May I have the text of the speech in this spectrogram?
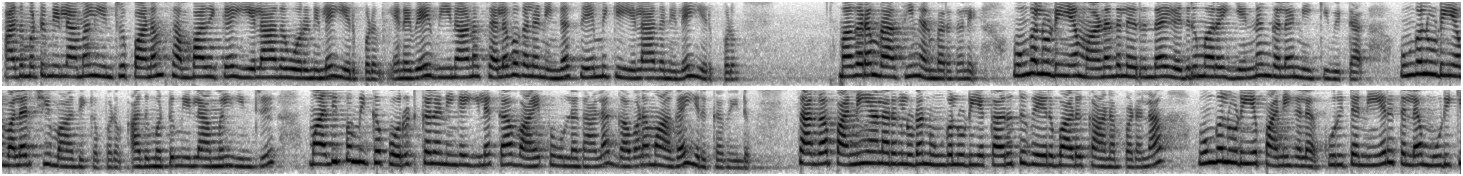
அது மட்டும் இல்லாமல் இன்று பணம் சம்பாதிக்க இயலாத ஒரு நிலை ஏற்படும். எனவே வீணான செலவுகளை நீங்கள் சேமிக்க இயலாத நிலை ஏற்படும். மகரம் ராசி நண்பர்களே உங்களுடைய மனதில் இருந்த எதிர்மறை எண்ணங்களை நீக்கிவிட்டால் உங்களுடைய வளர்ச்சி பாதிக்கப்படும். அது மட்டும் இல்லாமல் இன்று மதிப்புமிக்க பொருட்களை நீங்கள் இழக்க வாய்ப்பு உள்ளதால் கவனமாக இருக்க வேண்டும். சக பணியாளர்களுடன் உங்களுடைய கருத்து வேறுபாடு காணப்படலாம். உங்களுடைய பணிகளை குறித்த நேரத்தில் முடிக்க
